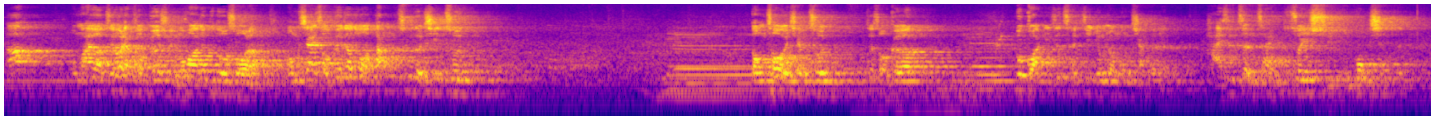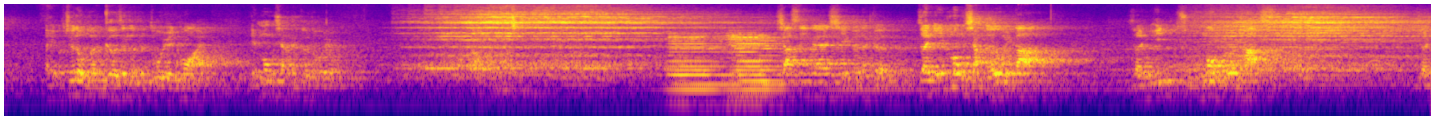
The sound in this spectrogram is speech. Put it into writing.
好，我们还有最后两歌曲，我话就不多说了。我们下一首歌叫做《当初的青春》。董错的青春这首歌，不管你是曾经拥有梦想的人，还是正在追寻你梦想的人，哎，我觉得我们的歌真的很多元化哎，连梦想的歌都有。下次应该写个那个“人因梦想而伟大，人因逐梦而踏实，人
